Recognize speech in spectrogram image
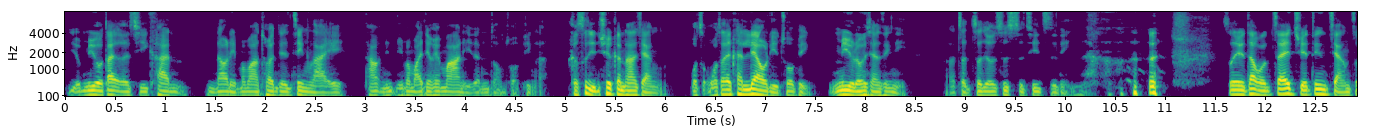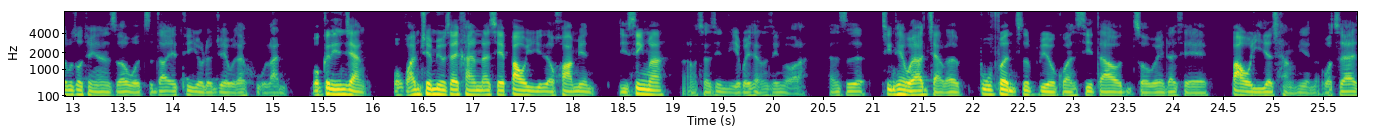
有没有戴耳机看？然后你妈妈突然间进来，她你你妈妈一定会骂你的那种作品啊。可是你却跟她讲，我我在看料理作品，没有人会相信你啊。这这就是食戟之灵。所以当我在决定讲这部作品的时候，我知道一定有人觉得我在胡乱。我跟你讲，我完全没有在看那些暴衣的画面，你信吗？啊，我相信你也不会相信我了。但是今天我要讲的部分是没有关系到所谓那些暴衣的场面的。我在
